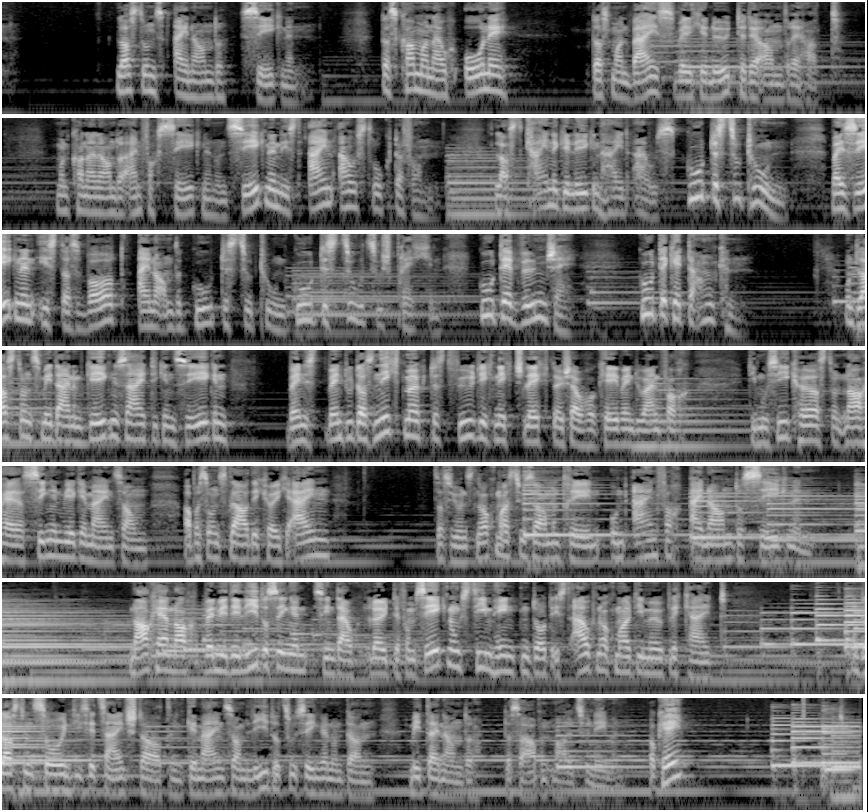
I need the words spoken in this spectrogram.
Lasst uns einander segnen. Das kann man auch ohne, dass man weiß, welche Nöte der andere hat. Man kann einander einfach segnen. Und segnen ist ein Ausdruck davon. Lasst keine Gelegenheit aus, Gutes zu tun. Weil segnen ist das Wort, einander Gutes zu tun, Gutes zuzusprechen, gute Wünsche, gute Gedanken. Und lasst uns mit einem gegenseitigen Segen, wenn, es, wenn du das nicht möchtest, fühl dich nicht schlecht, ist auch okay, wenn du einfach die Musik hörst und nachher singen wir gemeinsam. Aber sonst lade ich euch ein, dass wir uns nochmals zusammendrehen und einfach einander segnen. Nachher noch, wenn wir die Lieder singen, sind auch Leute vom Segnungsteam hinten. Dort ist auch nochmal die Möglichkeit. Und lasst uns so in diese Zeit starten, gemeinsam Lieder zu singen und dann miteinander das Abendmahl zu nehmen. Okay? Gut.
